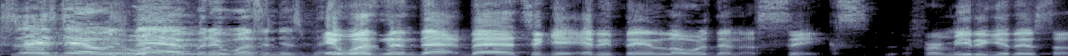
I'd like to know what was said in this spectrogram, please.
Space Jam was bad, but it wasn't this bad. it wasn't that bad to get anything lower than a six. For me to get this a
